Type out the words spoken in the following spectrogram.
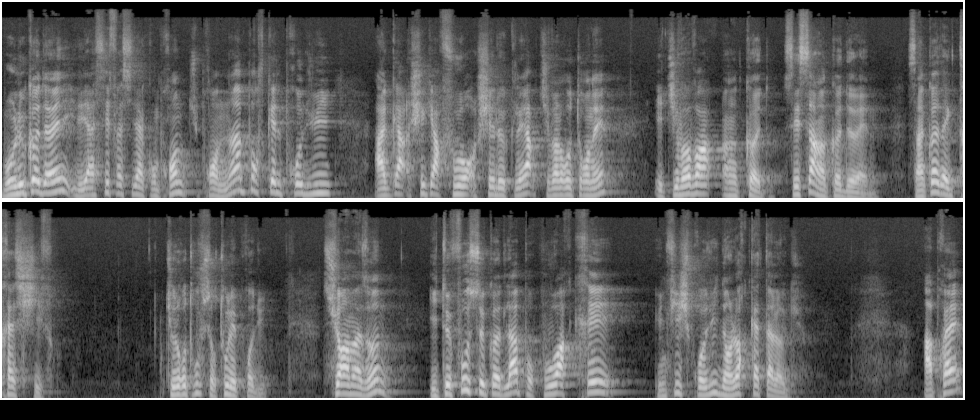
Bon, le code EAN, il est assez facile à comprendre. Tu prends n'importe quel produit chez Carrefour, chez Leclerc, tu vas le retourner et tu vas avoir un code. C'est ça un code EAN. C'est un code avec 13 chiffres. Tu le retrouves sur tous les produits. Sur Amazon, il te faut ce code-là pour pouvoir créer une fiche produit dans leur catalogue. Après,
